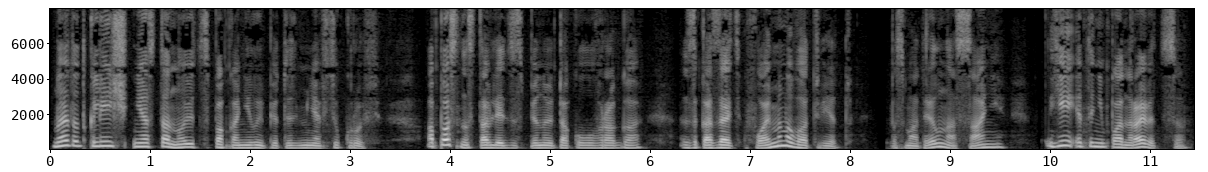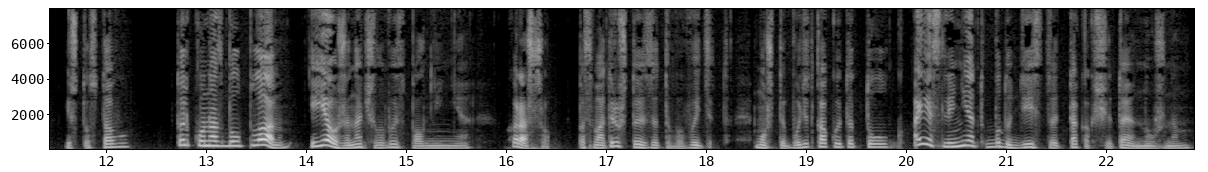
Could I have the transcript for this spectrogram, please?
Но этот клещ не остановится, пока не выпьет из меня всю кровь. Опасно оставлять за спиной такого врага. Заказать Файмана в ответ. Посмотрел на Сани. Ей это не понравится. И что с того? Только у нас был план, и я уже начал его исполнение. Хорошо, посмотрю, что из этого выйдет. Может, и будет какой-то толк. А если нет, буду действовать так, как считаю нужным.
